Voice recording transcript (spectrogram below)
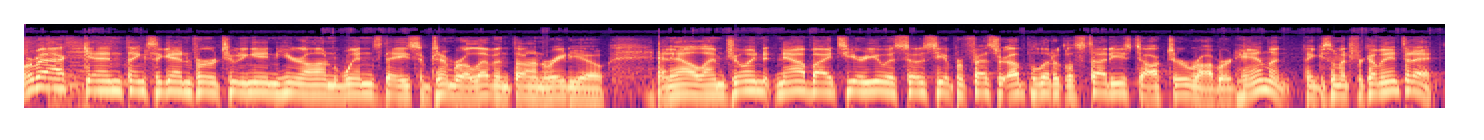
We're back, and thanks again for tuning in here on Wednesday, September 11th on Radio NL. I'm joined now by TRU Associate Professor of Political Studies, Dr. Robert Hanlon. Thank you so much for coming in today.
